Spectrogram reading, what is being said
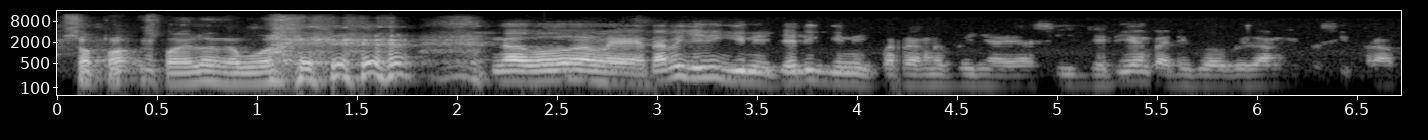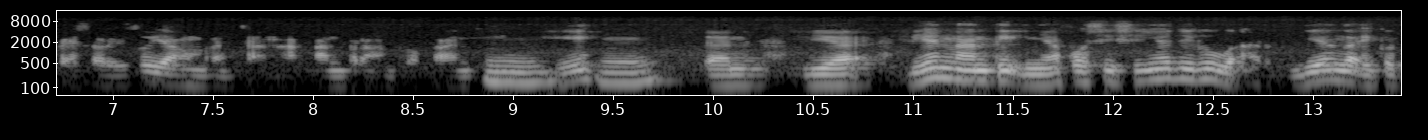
Spo- spoiler nggak boleh. nggak boleh tapi jadi gini jadi gini kurang lebihnya ya sih jadi yang tadi gue bilang itu si profesor itu yang merencanakan perampokan Hmm. ini Hmm. dan dia dia nantinya posisinya di luar dia nggak ikut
